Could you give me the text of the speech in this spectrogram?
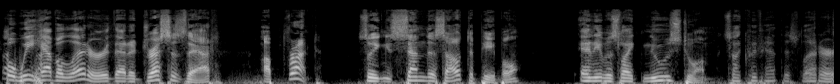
but we have a letter that addresses that up front. So you can send this out to people. And it was like news to them. It's like we've had this letter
